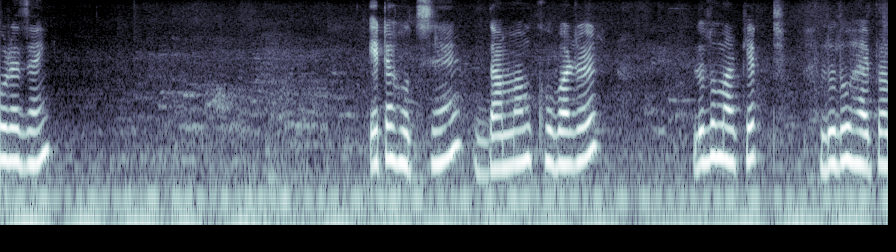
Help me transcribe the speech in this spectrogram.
করে যাই। এটা হচ্ছে দাম্মাম খোবারের লুলু মার্কেট, লুলু হাইপার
